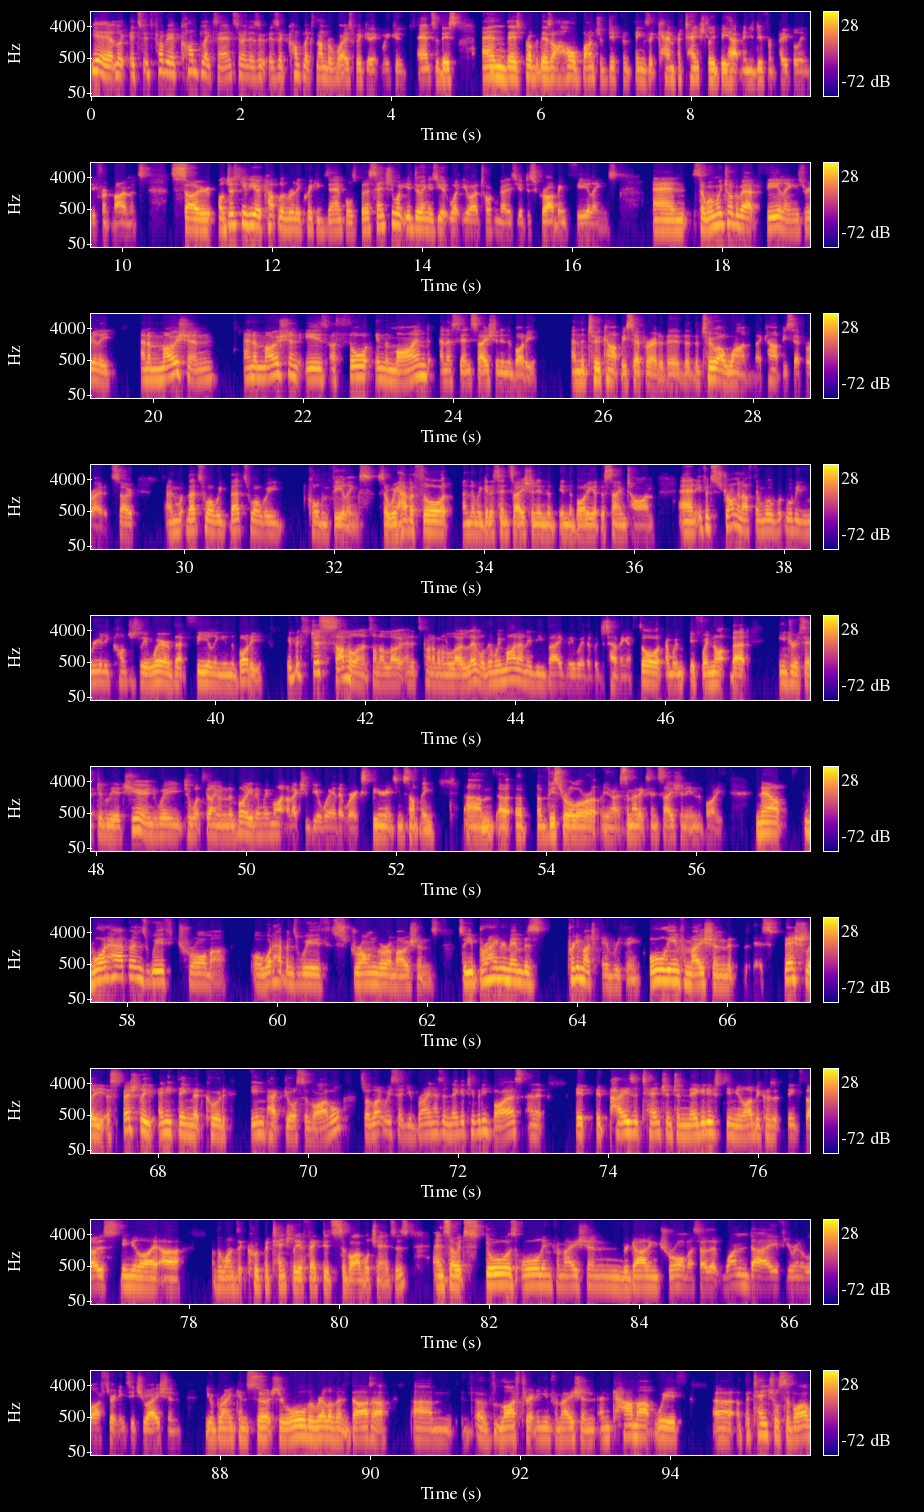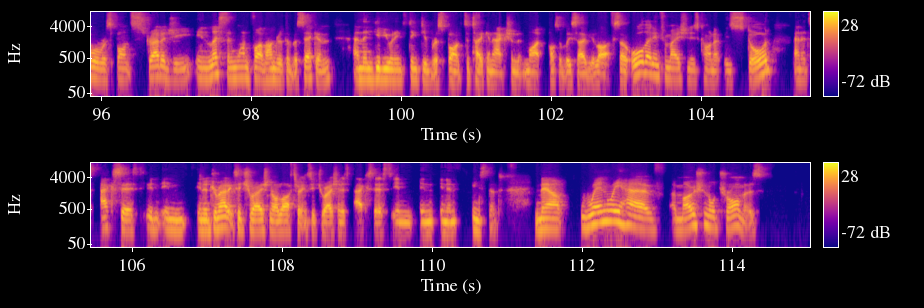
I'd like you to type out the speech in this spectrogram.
yeah, look, it's it's probably a complex answer, and there's a, there's a complex number of ways we could we could answer this, and there's probably there's a whole bunch of different things that can potentially be happening to different people in different moments. So I'll just give you a couple of really quick examples. But essentially, what you're doing is you, what you are talking about is you're describing feelings, and so when we talk about feelings, really, an emotion, an emotion is a thought in the mind and a sensation in the body, and the two can't be separated. There, the, the two are one; they can't be separated. So and that's why we that's why we call them feelings. So we have a thought, and then we get a sensation in the in the body at the same time. And if it's strong enough, then we'll we'll be really consciously aware of that feeling in the body. If it's just subtle and it's on a low and it's kind of on a low level, then we might only be vaguely aware that we're just having a thought. And we, if we're not that interoceptively attuned we to what's going on in the body, then we might not actually be aware that we're experiencing something, um, a, a, a, visceral or a, you know a somatic sensation in the body. Now, what happens with trauma, or what happens with stronger emotions? So your brain remembers pretty much everything, all the information that, especially especially anything that could impact your survival. So, like we said, your brain has a negativity bias, and it it, it pays attention to negative stimuli because it thinks those stimuli are, the ones that could potentially affect its survival chances. And so it stores all information regarding trauma so that one day, if you're in a life threatening situation, your brain can search through all the relevant data um, of life threatening information and come up with uh, a potential survival response strategy in less than one five hundredth of a second and then give you an instinctive response to take an action that might possibly save your life. So all that information is kind of is stored and it's accessed in, in, in a dramatic situation or a life-threatening situation, it's accessed in, in, in an instant. Now, when we have emotional traumas,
